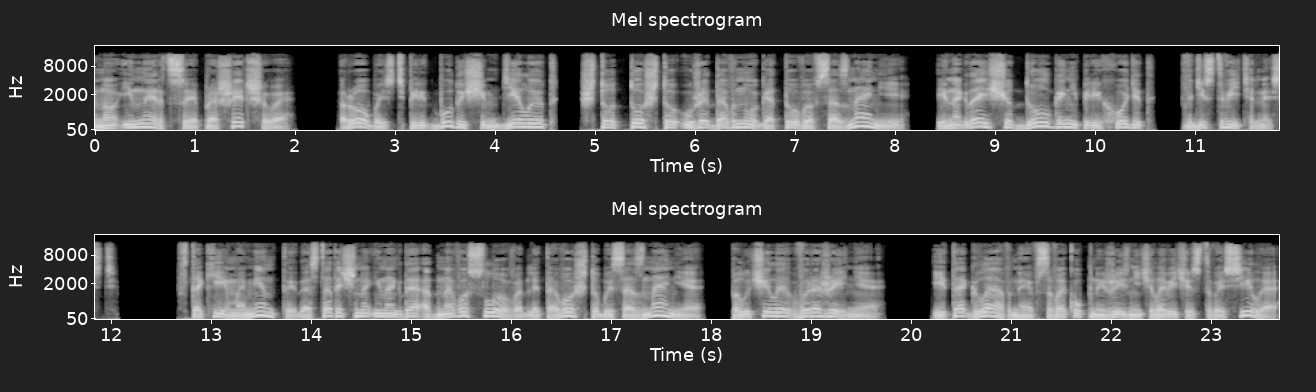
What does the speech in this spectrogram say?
Но инерция прошедшего, робость перед будущим делают, что то, что уже давно готово в сознании, иногда еще долго не переходит в действительность. В такие моменты достаточно иногда одного слова для того, чтобы сознание получило выражение. И та главная в совокупной жизни человечества сила,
